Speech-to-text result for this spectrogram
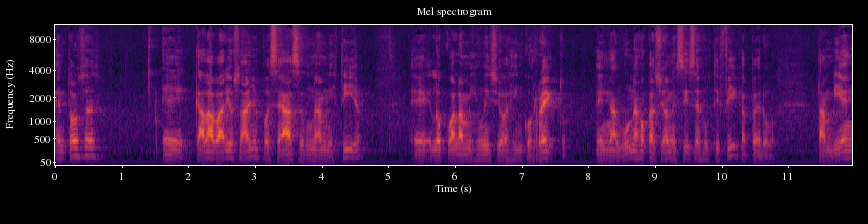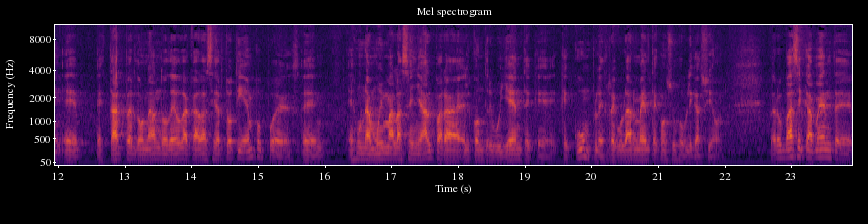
entonces, eh, cada varios años pues se hace una amnistía, eh, lo cual a mi juicio es incorrecto. En algunas ocasiones sí se justifica, pero también eh, estar perdonando deuda cada cierto tiempo pues es una muy mala señal para el contribuyente que, que cumple regularmente con sus obligaciones. Pero básicamente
